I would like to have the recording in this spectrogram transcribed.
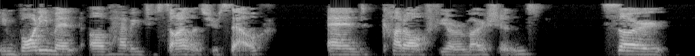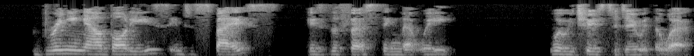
embodiment of having to silence yourself and cut off your emotions. So bringing our bodies into space is the first thing that we, where we choose to do with the work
